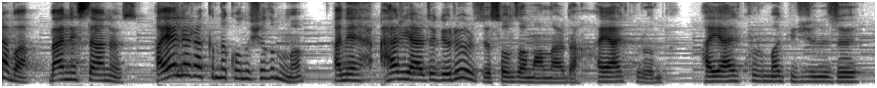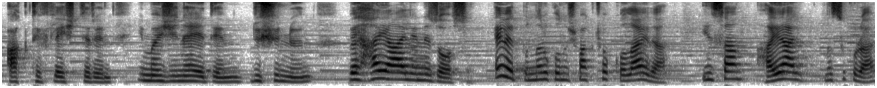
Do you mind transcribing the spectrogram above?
Merhaba, ben Neslihan Öz. Hayaller hakkında konuşalım mı? Hani her yerde görüyoruz ya son zamanlarda. Hayal kurun, hayal kurma gücünüzü aktifleştirin, imajine edin, düşünün ve hayaliniz olsun. Evet bunları konuşmak çok kolay da insan hayal nasıl kurar?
